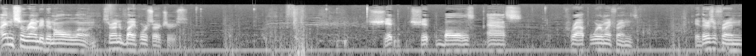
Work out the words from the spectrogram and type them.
I'm surrounded and all alone. Surrounded by horse archers. Shit, shit, balls, ass, crap. Where are my friends? Okay, there's a friend.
